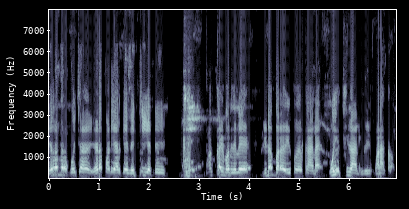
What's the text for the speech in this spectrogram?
நிரந்தர பொதுச்செயலாளர் எடப்பாடியாருக்கே வெற்றி என்று மக்கள் மனதிலே இடம்பெற இருப்பதற்கான முயற்சி தான் இது. வணக்கம்.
